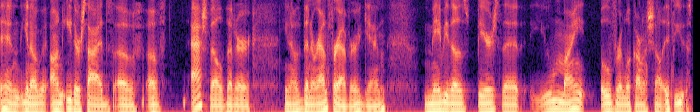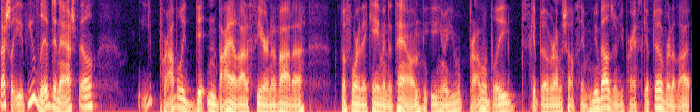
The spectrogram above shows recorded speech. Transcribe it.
and you know on either sides of of Asheville that are you know have been around forever. Again, maybe those beers that you might overlook on a shelf if you especially if you lived in Asheville, you probably didn't buy a lot of Sierra Nevada before they came into town. You know, you probably skipped over on the shelf. Same with New Belgium. You probably skipped over it a lot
